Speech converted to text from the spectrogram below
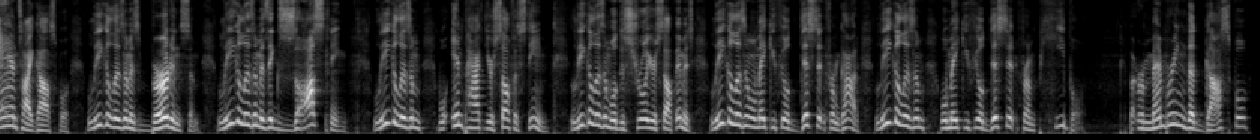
anti gospel. Legalism is burdensome. Legalism is exhausting. Legalism will impact your self esteem. Legalism will destroy your self image. Legalism will make you feel distant from God. Legalism will make you feel distant from people. But remembering the gospel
